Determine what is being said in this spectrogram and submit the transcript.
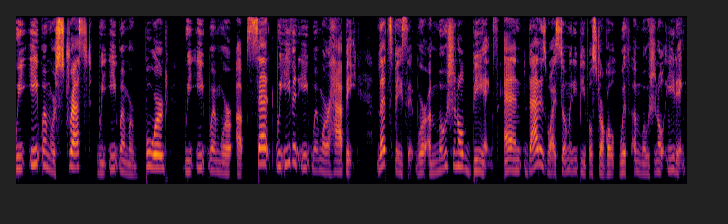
We eat when we're stressed, we eat when we're bored, we eat when we're upset, we even eat when we're happy. Let's face it, we're emotional beings, and that is why so many people struggle with emotional eating.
